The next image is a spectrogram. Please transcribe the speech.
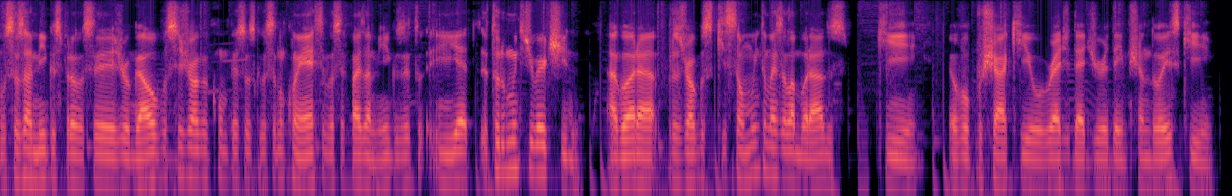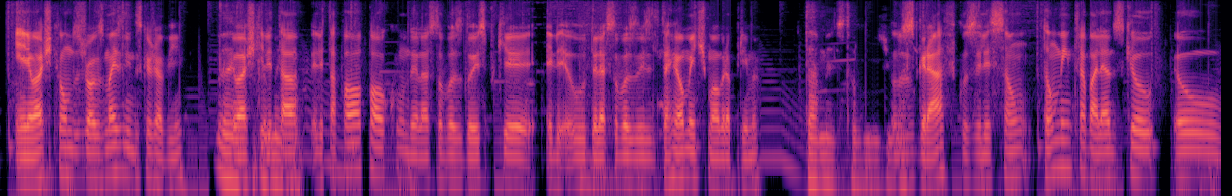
os seus amigos para você jogar, ou você joga com pessoas que você não conhece, você faz amigos, e é, é tudo muito divertido. Agora, pros jogos que são muito mais elaborados, que eu vou puxar aqui o Red Dead Redemption 2, que ele, eu acho que é um dos jogos mais lindos que eu já vi. É, eu acho que ele tá, ele tá pau a pau com o The Last of Us 2, porque ele, o The Last of Us 2 ele tá realmente uma obra-prima. Tá mesmo, tá mesmo. Os gráficos, eles são tão bem trabalhados que eu, eu,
